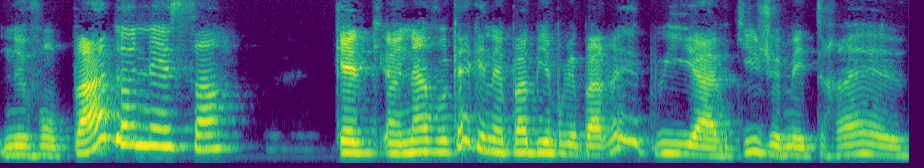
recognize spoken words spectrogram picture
ne vont pas donner ça. un avocat qui n'est pas bien préparé, puis à qui je mettrais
